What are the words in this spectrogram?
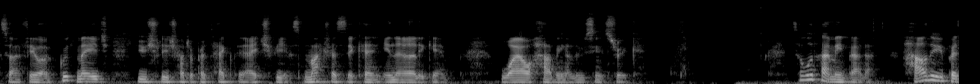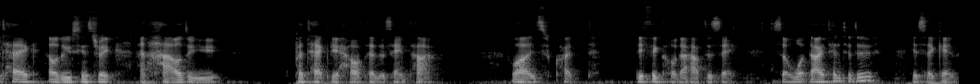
So I feel a good mage usually try to protect their HP as much as they can in the early game while having a losing streak. So what do I mean by that? How do you protect a losing streak and how do you protect your health at the same time? Well, it's quite difficult, I have to say. So what I tend to do is again,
